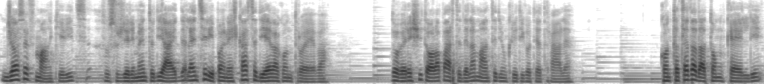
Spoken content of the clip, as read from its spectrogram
Joseph Mankiewicz, su suggerimento di Hyde, la inserì poi nel cast di Eva contro Eva, dove recitò la parte dell'amante di un critico teatrale. Contattata da Tom Kelly,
